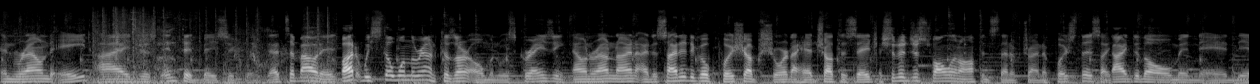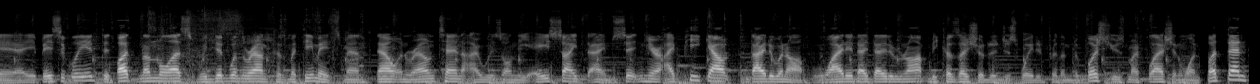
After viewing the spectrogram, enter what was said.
in round 8, I just inted, basically. That's about it. But we still won the round because our Omen was crazy. Now, in round 9, I decided to go push up short. I headshot the Sage. I should have just fallen off instead of trying to push this. I died to the Omen, and yeah, it basically inted. But nonetheless, we did win the round because my teammates, man. Now, in round 10, I was on the A site. I'm sitting here. I peek out, die to an op. Why did I die to an op? Because I should have just waited for them to push, use my flash, and won. But then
